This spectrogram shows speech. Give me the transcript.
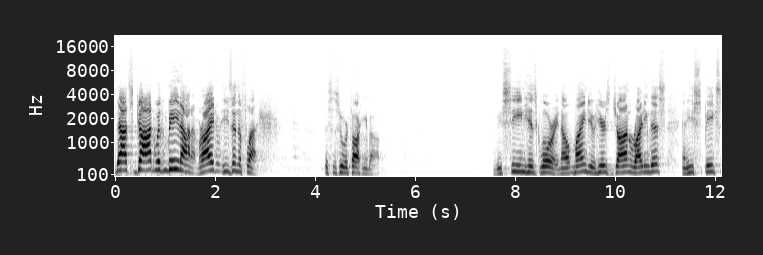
that's God with meat on him, right? He's in the flesh. This is who we're talking about. We've seen his glory. Now, mind you, here's John writing this and he speaks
